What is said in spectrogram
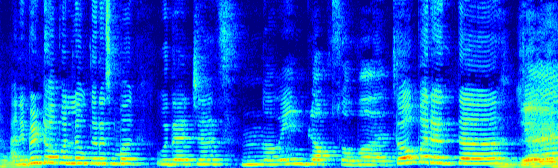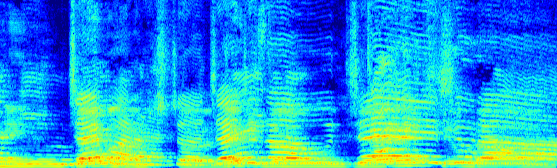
हो. आणि भेटू आपण लवकरच मग उद्याच्याच नवीन ब्लॉग सोबत. तोपर्यंत जय हिंद जय महाराष्ट्र जय जिजाऊ जय शिवराज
